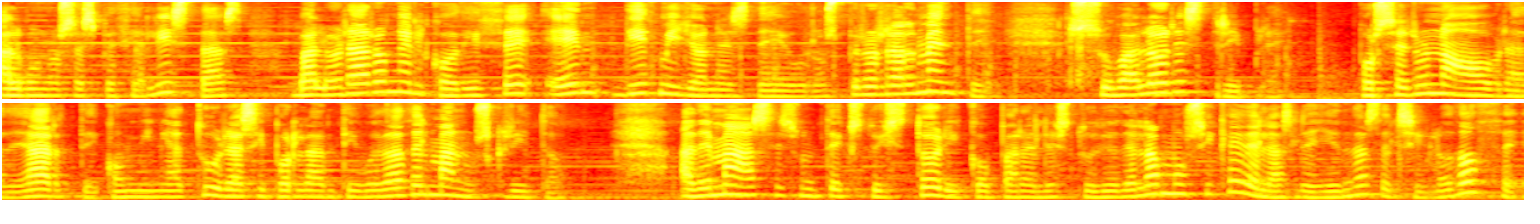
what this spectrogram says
Algunos especialistas valoraron el códice en 10 millones de euros, pero realmente su valor es triple, por ser una obra de arte con miniaturas y por la antigüedad del manuscrito. Además, es un texto histórico para el estudio de la música y de las leyendas del siglo XII.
